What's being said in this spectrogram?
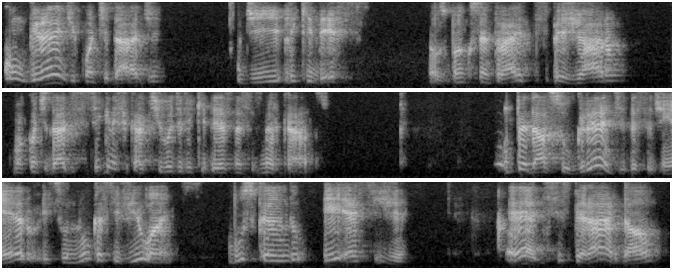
com grande quantidade de liquidez. Os bancos centrais despejaram uma quantidade significativa de liquidez nesses mercados. Um pedaço grande desse dinheiro, isso nunca se viu antes, buscando ESG. É de se esperar, Dal,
